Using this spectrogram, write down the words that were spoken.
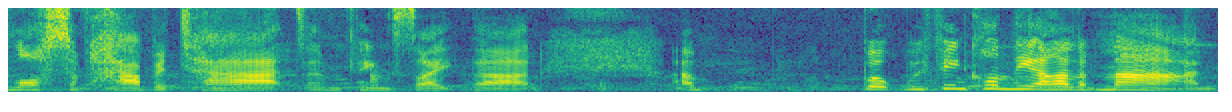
loss of habitat and things like that. Um, but we think on the Isle of Man,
